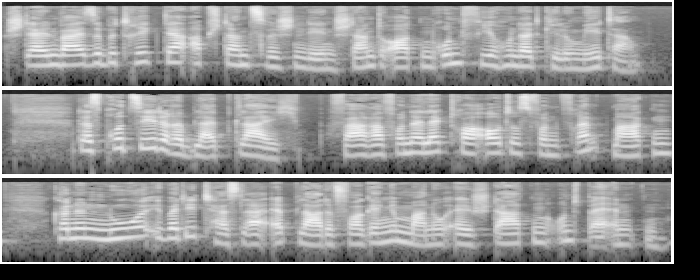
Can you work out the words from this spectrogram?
Stellenweise beträgt der Abstand zwischen den Standorten rund 400 Kilometer. Das Prozedere bleibt gleich. Fahrer von Elektroautos von Fremdmarken können nur über die Tesla-App Ladevorgänge manuell starten und beenden.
